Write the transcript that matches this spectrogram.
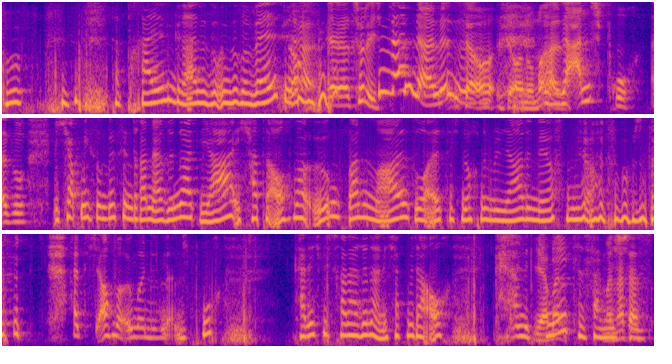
da prallen gerade so unsere Welten Ja, ja natürlich. Ne? Ist ja auch, ist ja auch So normal. dieser Anspruch. Also ich habe mich so ein bisschen dran erinnert, ja, ich hatte auch mal irgendwann mal, so als ich noch eine Milliarde Nerven mehr hatte, wahrscheinlich, hatte ich auch mal irgendwann diesen Anspruch. Kann ich mich dran erinnern. Ich habe mir da auch keine Ahnung, mit Ja, man, Knete man vermischen. hat das,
